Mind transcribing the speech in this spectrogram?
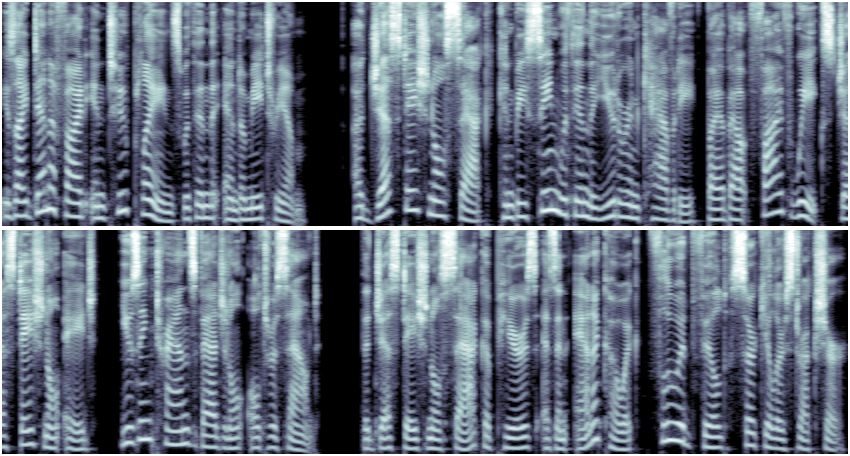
is identified in two planes within the endometrium. A gestational sac can be seen within the uterine cavity by about five weeks gestational age using transvaginal ultrasound. The gestational sac appears as an anechoic, fluid filled circular structure.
